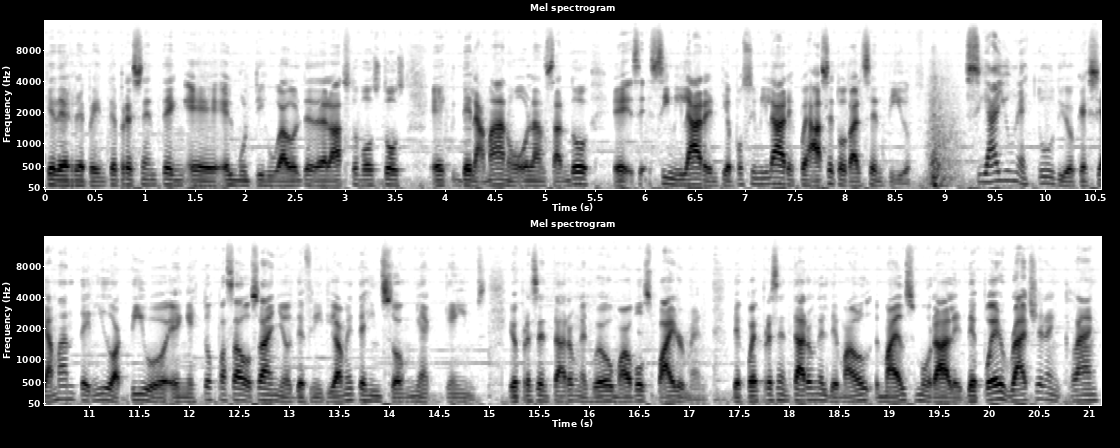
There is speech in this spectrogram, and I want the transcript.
que de repente presenten eh, el multijugador de The Last of Us 2 de la mano o lanzando similar en tiempos similares, pues hace total sentido. Si hay un estudio que se ha mantenido activo en estos pasados años, definitivamente es Insomniac Games. Ellos presentaron el juego Marvel Spider-Man, después presentaron el de Miles Morales, después Ratchet Clank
